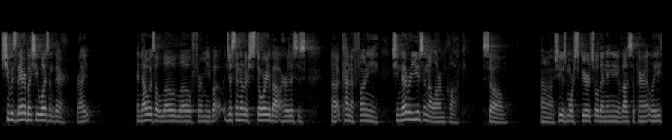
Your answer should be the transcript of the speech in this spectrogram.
she was there, but she wasn't there, right? And that was a low, low for me. But just another story about her. This is uh, kind of funny. She never used an alarm clock. So, I don't know. She was more spiritual than any of us, apparently.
